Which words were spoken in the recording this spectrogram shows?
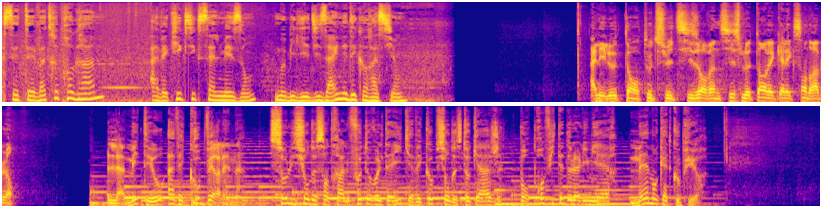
C'était votre programme avec XXL Maison, Mobilier Design et Décoration. Allez, le temps tout de suite, 6h26, le temps avec Alexandra Blanc. La météo avec Groupe Verlaine. Solution de centrale photovoltaïque avec option de stockage pour profiter de la lumière, même en cas de coupure.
